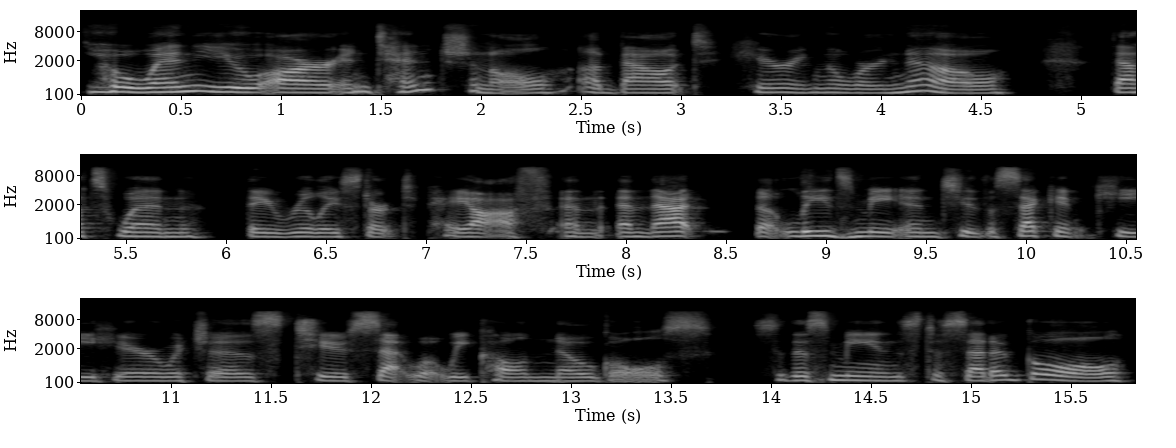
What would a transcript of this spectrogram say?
So when you are intentional about hearing the word no, that's when they really start to pay off. And and that that leads me into the second key here, which is to set what we call no goals. So this means to set a goal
